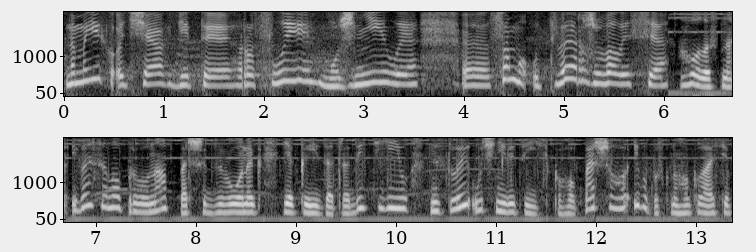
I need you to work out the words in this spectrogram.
на моїх очах діти росли, мужніли, е, самоутверджувалися. Голосно і весело пролунав перший дзвоник, який за традицією несли учні ліцейського першого і випускного класів.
